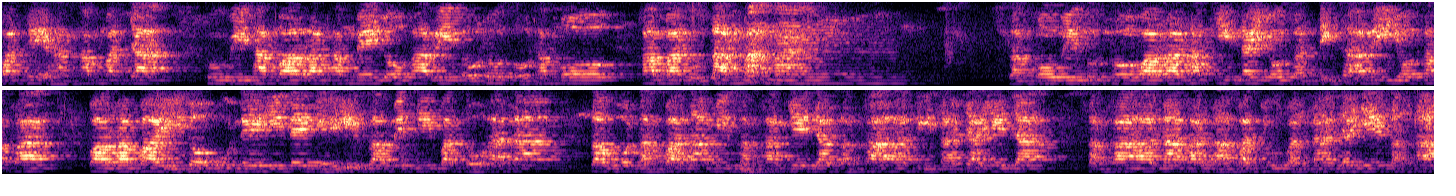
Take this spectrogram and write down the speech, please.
วันเทหังธรรมัญญา ทูวีธรรมวารังธรรมเมโยคาริโตโทโสธรรมโมคามาตุตังมะมัง สังโฆวิสุทโธวาราทักขินายโยสันติทาริโยสัพพะปาราปายโดหุเนหิเนเกหิสามิติปัตโตอานาสาวตังปานามิสังฆเยจาสังฆาติตาจาเยจา สังฆานาคาตาปัจจุปันนาจเยสังฆา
